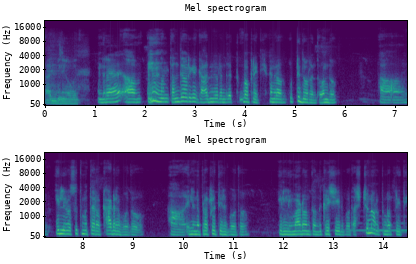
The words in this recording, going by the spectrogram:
ಅನ್ಬಿಲೀವಬಲ್ ಅಂದ್ರೆ ನಮ್ಮ ತಂದೆಯವರಿಗೆ ಗಾದ್ನೂರ್ ಅಂದ್ರೆ ತುಂಬಾ ಪ್ರೀತಿ. ಯಾಕಂದ್ರೆ ಅವ್ರು ಹುಟ್ಟಿದವರು ಅಂತ ಒಂದು. ಆ ಇಲ್ಲಿರೋ ಸುತ್ತಮುತ್ತ ಇರೋ ಕಾಡಿರ್ಬೋದು ಆ ಇಲ್ಲಿನ ಪ್ರಕೃತಿ ಇರ್ಬೋದು ಇಲ್ಲಿ ಮಾಡುವಂತ ಒಂದು ಕೃಷಿ ಇರ್ಬೋದು ಅಷ್ಟು ಅವ್ರಿಗೆ ತುಂಬಾ ಪ್ರೀತಿ.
